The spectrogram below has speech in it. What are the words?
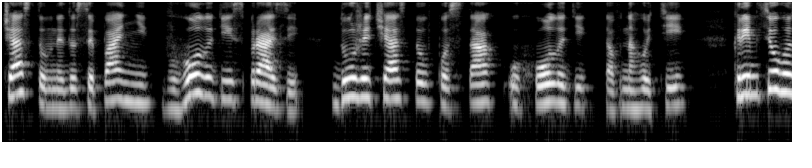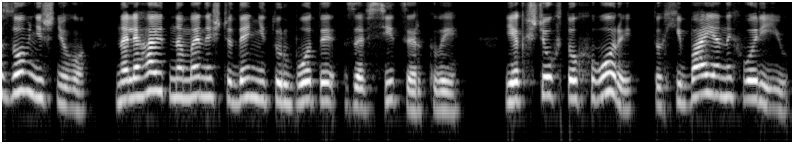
часто в недосипанні, в голоді і спразі, дуже часто в постах, у холоді та в наготі. Крім цього зовнішнього, налягають на мене щоденні турботи за всі церкви. Якщо хто хворий, то хіба я не хворію?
